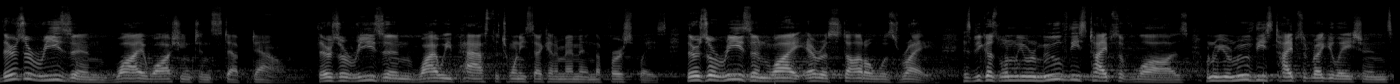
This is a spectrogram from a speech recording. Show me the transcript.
There's a reason why Washington stepped down. There's a reason why we passed the 22nd Amendment in the first place. There's a reason why Aristotle was right. Is because when we remove these types of laws, when we remove these types of regulations,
